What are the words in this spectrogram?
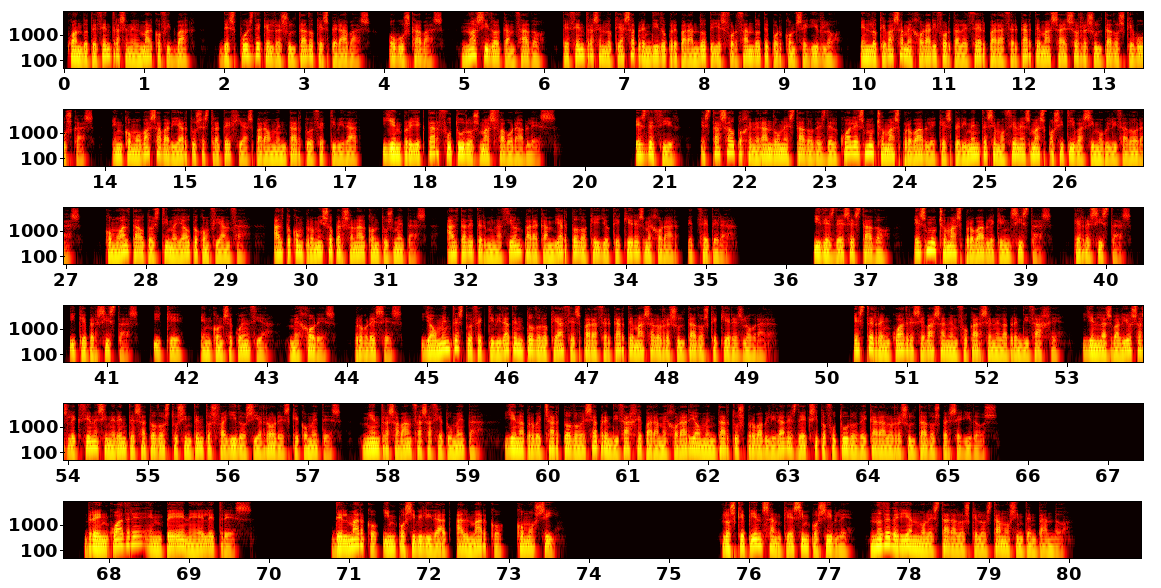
Cuando te centras en el marco feedback, después de que el resultado que esperabas, o buscabas, no ha sido alcanzado, te centras en lo que has aprendido preparándote y esforzándote por conseguirlo, en lo que vas a mejorar y fortalecer para acercarte más a esos resultados que buscas, en cómo vas a variar tus estrategias para aumentar tu efectividad, y en proyectar futuros más favorables. Es decir, estás autogenerando un estado desde el cual es mucho más probable que experimentes emociones más positivas y movilizadoras, como alta autoestima y autoconfianza, alto compromiso personal con tus metas, alta determinación para cambiar todo aquello que quieres mejorar, etc. Y desde ese estado, es mucho más probable que insistas, que resistas, y que persistas, y que, en consecuencia, mejores, progreses, y aumentes tu efectividad en todo lo que haces para acercarte más a los resultados que quieres lograr. Este reencuadre se basa en enfocarse en el aprendizaje, y en las valiosas lecciones inherentes a todos tus intentos fallidos y errores que cometes, mientras avanzas hacia tu meta, y en aprovechar todo ese aprendizaje para mejorar y aumentar tus probabilidades de éxito futuro de cara a los resultados perseguidos. Reencuadre en PNL 3. Del marco imposibilidad al marco como sí. Los que piensan que es imposible, no deberían molestar a los que lo estamos intentando.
